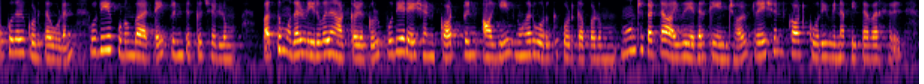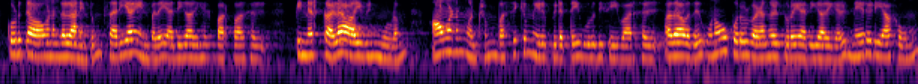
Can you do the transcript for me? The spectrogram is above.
ஒப்புதல் கொடுத்தவுடன் புதிய குடும்ப அட்டை பிரிண்ட்டுக்கு செல்லும். பத்து முதல் இருபது நாட்களுக்குள் புதிய ரேஷன் கார்டு பிரிண்ட் ஆகி நுகர்வோருக்கு கொடுக்கப்படும். மூன்று கட்ட ஆய்வு எதற்கு என்றால் ரேஷன் கார்டு கோரி விண்ணப்பித்தவர்கள் கொடுத்த ஆவணங்கள் அனைத்தும் சரியா என்பதை அதிகாரிகள் பார்ப்பார்கள். பின்னர் கள ஆய்வின் மூலம் ஆவணம் மற்றும் வசிக்கும் இருப்பிடத்தை உறுதி செய்வார்கள். அதாவது உணவுப் பொருள் வழங்கல் துறை அதிகாரிகள் நேரடியாகவும்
